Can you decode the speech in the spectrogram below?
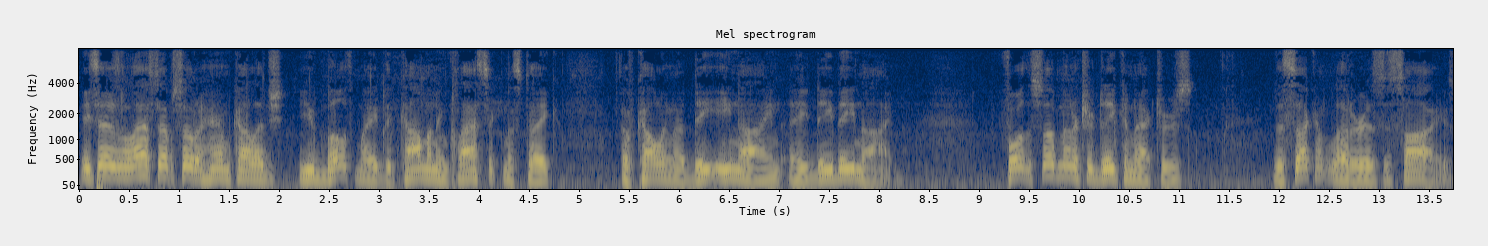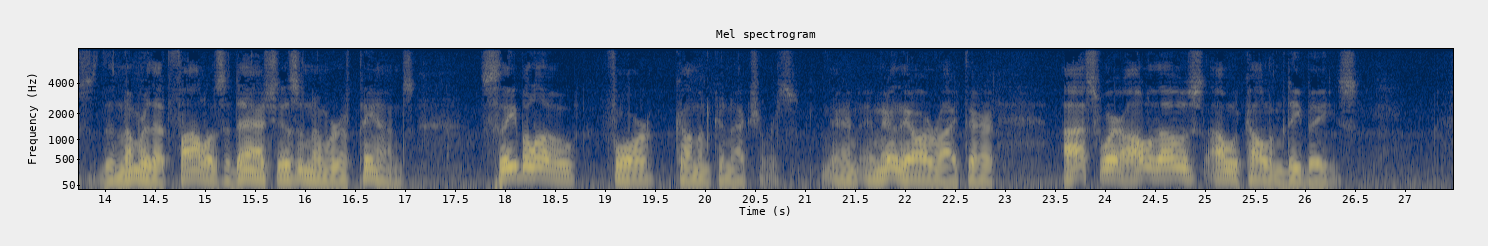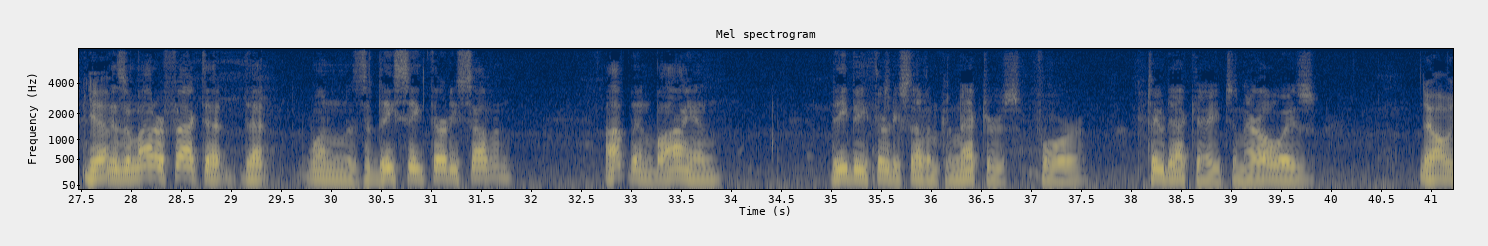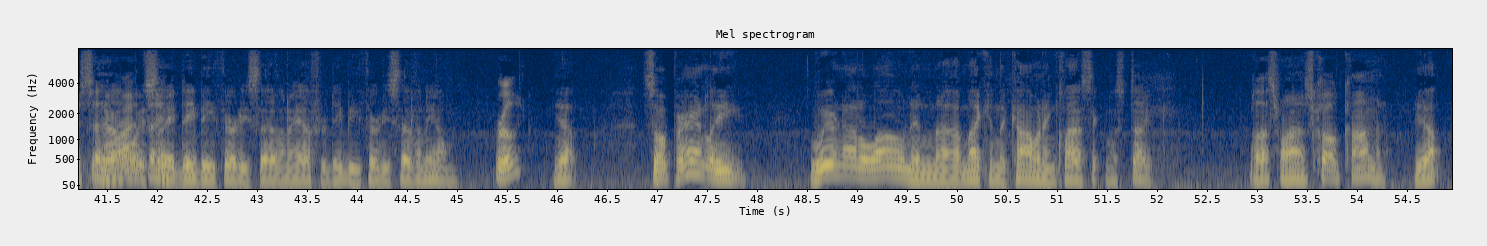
he says in the last episode of Ham College, you both made the common and classic mistake of calling a DE9 a DB9. For the subminiature D connectors, the second letter is the size. The number that follows the dash is the number of pins. See below for common connectors. And and there they are right there. I swear all of those I would call them DBs. Yeah, As a matter of fact, that that one is a DC thirty seven. I've been buying DB thirty seven connectors for two decades, and they're always they always send they the always thing. say DB thirty seven F or DB thirty seven M. really? Yep. So apparently, we're not alone in uh, making the common and classic mistake. Well, that's why it's called common. Yep.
